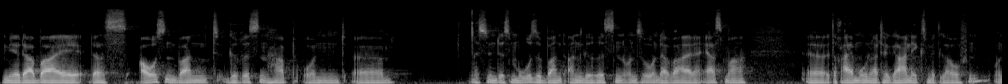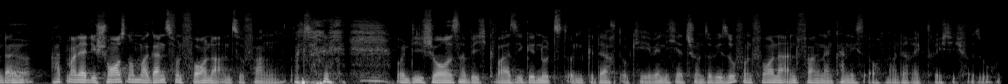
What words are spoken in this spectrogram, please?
mir dabei das Außenband gerissen habe und äh, das Syndesmoseband angerissen und so. Und da war dann erstmal äh, drei Monate gar nichts mitlaufen. Und dann Ja. hat man ja die Chance, nochmal ganz von vorne anzufangen. Und, die Chance habe ich quasi genutzt und gedacht, okay, wenn ich jetzt schon sowieso von vorne anfange, dann kann ich es auch mal direkt richtig versuchen.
